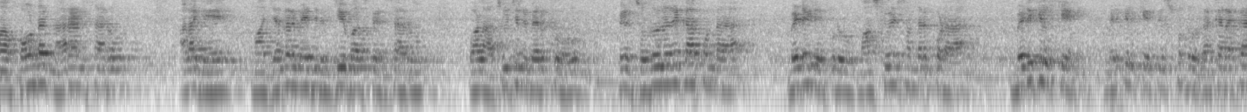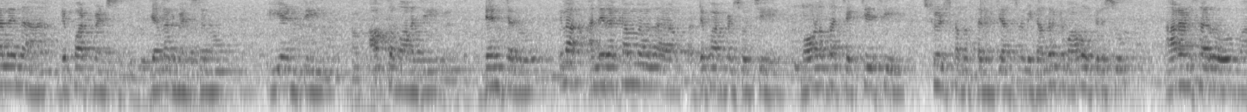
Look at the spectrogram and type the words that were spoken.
మా ఫౌండర్ నారాయణ సారు అలాగే మా జనరల్ మేనేజర్ విజయభాస్కర్ సారు వాళ్ళ సూచన మేరకు మేము చదువులనే కాకుండా మెడికల్ ఇప్పుడు మా స్టూడెంట్స్ అందరికి కూడా మెడికల్ కేర్ మెడికల్ కేర్ తీసుకుంటూ రకరకాలైన departments general medicine ENT ophthalmology dental ఇలా అన్ని రకాల డిపార్ట్మెంట్స్ వచ్చి మామూలంతా చెక్ చేసి స్టూడెంట్స్కి అంతా సర్వీస్ చేస్తున్నారు మీకు అందరికీ మామూలు తెలుసు. నారాయణ సారు మా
